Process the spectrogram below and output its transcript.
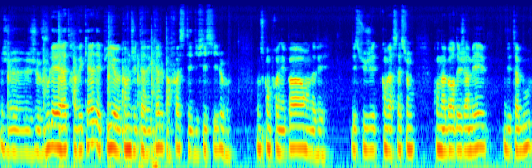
je, voulais être avec elle et puis euh, quand j'étais avec elle parfois c'était difficile. On se comprenait pas on avait des sujets de conversation qu'on n'abordait jamais des tabous.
